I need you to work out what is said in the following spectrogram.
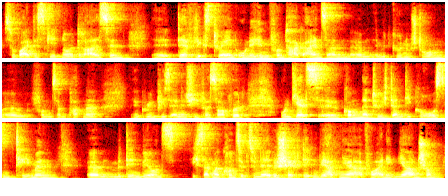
soweit es geht, neutral sind. Äh, der Flixtrain ohnehin von Tag 1 an ähm, mit grünem Strom äh, von unserem Partner äh, Greenpeace Energy versorgt wird. Und jetzt äh, kommen natürlich dann die großen Themen, ähm, mit denen wir uns, ich sage mal, konzeptionell beschäftigen. Wir hatten ja vor einigen Jahren schon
